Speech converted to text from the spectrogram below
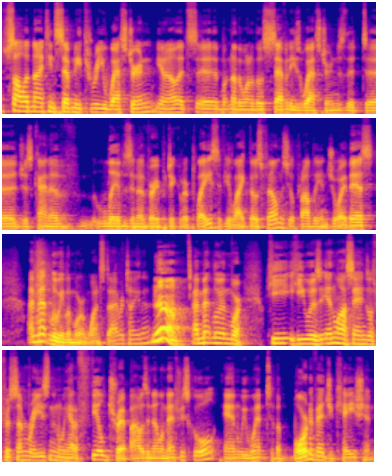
solid 1973 western. You know, it's uh, another one of those 70s westerns that uh, just kind of lives in a very particular place. If you like those films, you'll probably enjoy this. I met Louis L'Amour once. Did I ever tell you that? No, I met Louis L'Amour. He he was in Los Angeles for some reason, and we had a field trip. I was in elementary school, and we went to the Board of Education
